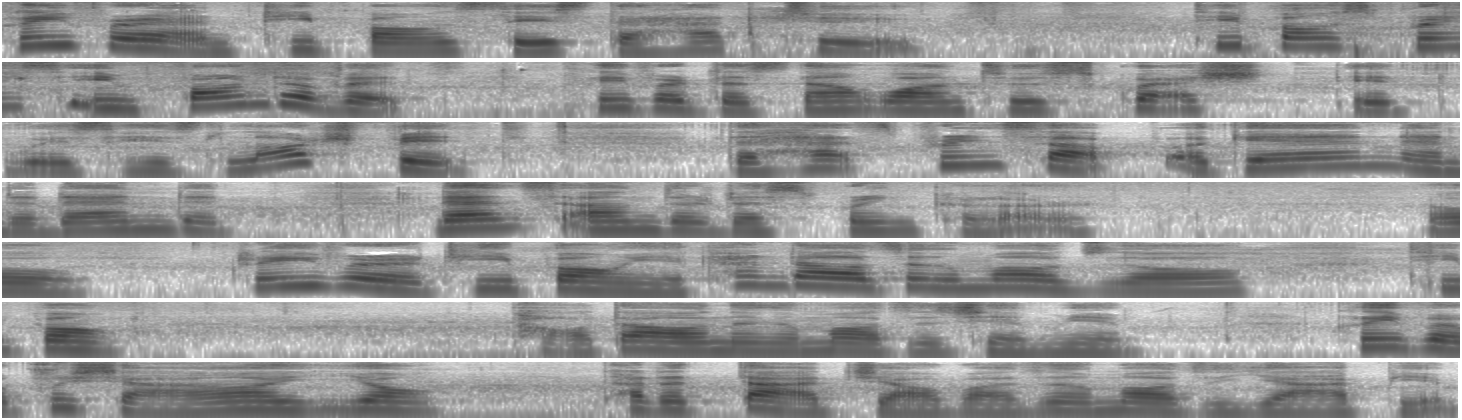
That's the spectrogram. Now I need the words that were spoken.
Clifford and T-Bone seize the hat too. T-Bone springs in front of it. Clifford does not want to squash it with his large feet. The hat springs up again and then it lands under the sprinkler. ，Clifford T-Bone 也看到这个帽子哦。T-Bone 跑到那个帽子前面，Clifford 不想要用他的大脚把这个帽子压扁，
